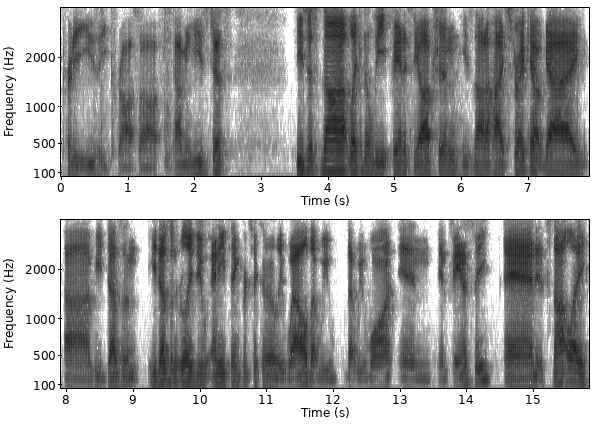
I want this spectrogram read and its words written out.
pretty easy cross off. I mean, he's just he's just not like an elite fantasy option. He's not a high strikeout guy. Um, he doesn't he doesn't really do anything particularly well that we that we want in in fantasy. And it's not like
